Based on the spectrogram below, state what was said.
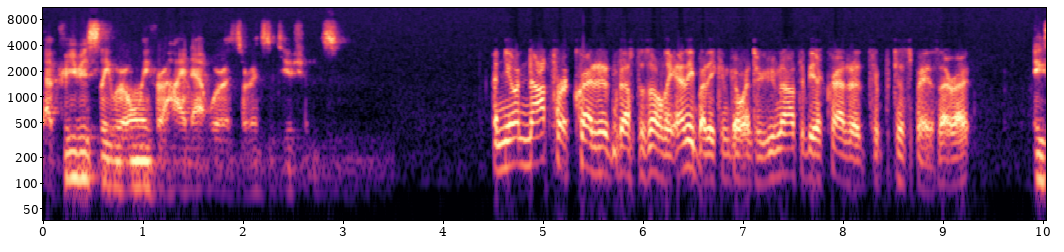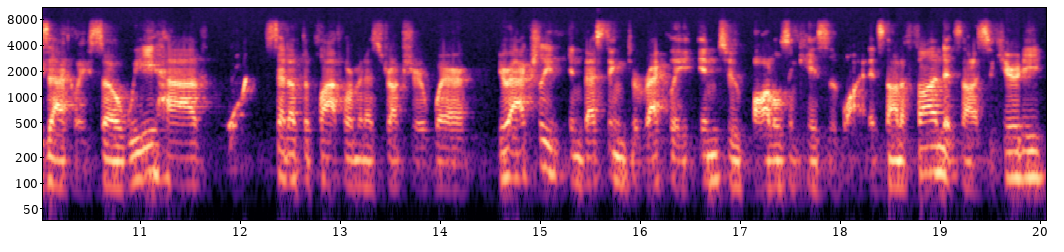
that previously were only for high net worths or institutions. And you're not for accredited investors only. Anybody can go into. You don't have to be accredited to participate. Is that right? Exactly. So we have set up the platform in a structure where you're actually investing directly into bottles and cases of wine. It's not a fund. It's not a security.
